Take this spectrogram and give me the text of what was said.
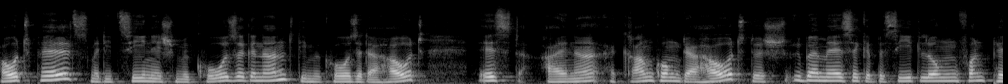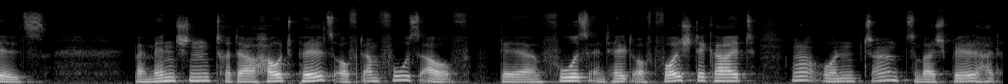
Hautpilz, medizinisch Mykose genannt, die Mykose der Haut, ist eine Erkrankung der Haut durch übermäßige Besiedlung von Pilz. Bei Menschen tritt der Hautpilz oft am Fuß auf. Der Fuß enthält oft Feuchtigkeit und äh, zum Beispiel hat,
